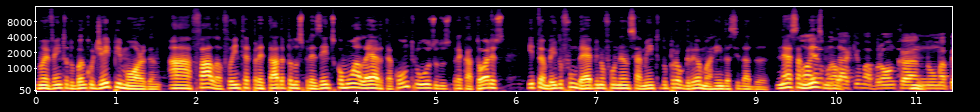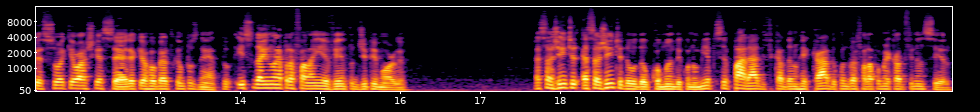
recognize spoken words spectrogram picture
no evento do banco JP Morgan. A fala foi interpretada pelos presentes como um alerta contra o uso dos precatórios e também do Fundeb no financiamento do programa Renda Cidadã. Nessa Olha, eu mesma vou aula- dar aqui uma bronca numa pessoa que eu acho que é séria, que é o Roberto Campos Neto. Isso daí não é para falar em evento JP Morgan. Essa gente, essa gente do, do Comando da Economia precisa parar de ficar dando recado quando vai falar para o mercado financeiro.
